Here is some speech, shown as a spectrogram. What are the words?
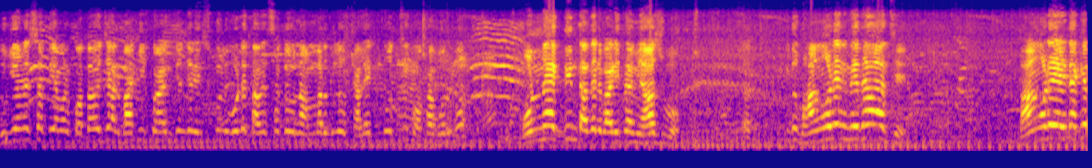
দুজনের সাথে আমার কথা হয়েছে আর বাকি কয়েকজন যারা স্কুল বোর্ডে তাদের সাথেও নাম্বারগুলো কালেক্ট করছি কথা বলব। অন্য একদিন তাদের বাড়িতে আমি আসব। কিন্তু ভাঙড়ের মেধা আছে। ভাঙড়ে এটাকে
